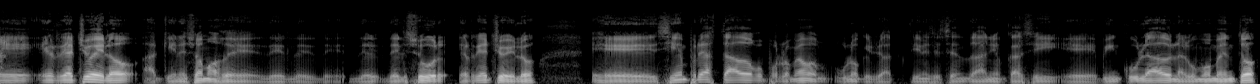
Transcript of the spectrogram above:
eh, el riachuelo, a quienes somos de, del sur, el riachuelo eh, siempre ha estado, por lo menos uno que ya tiene 60 años casi, eh, vinculado en algún momento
